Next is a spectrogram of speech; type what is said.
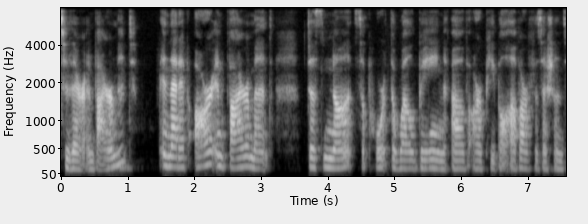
to their environment, and that if our environment does not support the well being of our people, of our physicians,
